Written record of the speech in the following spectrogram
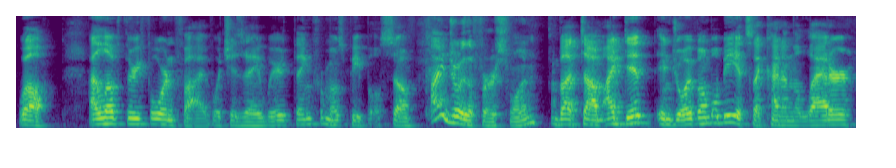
Well, I love three, four, and five, which is a weird thing for most people. So, I enjoy the first one. but um, I did enjoy Bumblebee. It's like kind of in the latter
